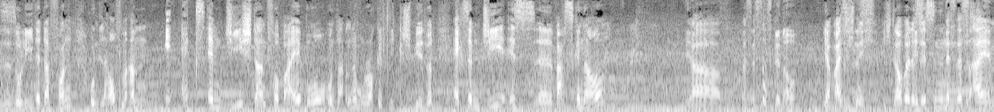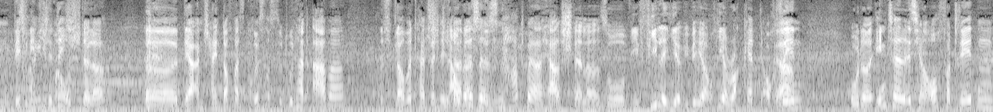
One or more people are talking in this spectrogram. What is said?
solide davon und laufen am XMG-Stand vorbei, wo unter anderem Rocket League gespielt wird. XMG ist äh, was genau? Ja, was ist das genau? Ja, weiß ich nicht. Ich glaube, das ich, ist ein... das ist ein dich. Aussteller, äh, der anscheinend doch was Größeres zu tun hat, aber ich glaube tatsächlich, Ich glaube, da das ist in- ein Hardware-Hersteller, so wie viele hier, wie wir hier auch hier Rocket auch Ja. sehen. Oder Intel ist ja auch vertreten.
